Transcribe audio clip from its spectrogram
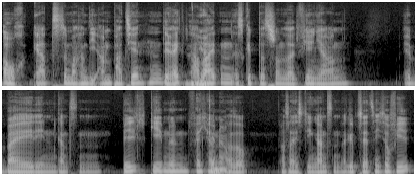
auch Ärzte machen, die am Patienten direkt Ja. arbeiten. Es gibt das schon seit vielen Jahren äh, bei den ganzen bildgebenden Fächern. Genau. Also, was heißt den ganzen? Da gibt es jetzt nicht so viel.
